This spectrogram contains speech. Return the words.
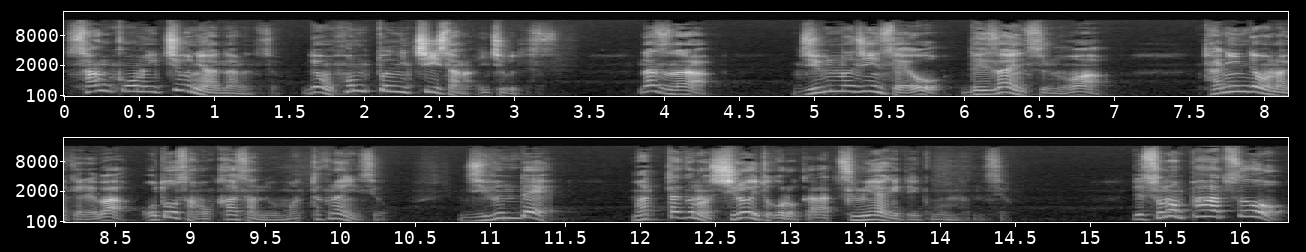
参考の一部にはなるんですよ。でも本当に小さな一部です。なぜなら、自分の人生をデザインするのは、他人でもなければお父さんお母さんでも全くないんですよ。自分で全くの白いところから積み上げていくものなんですよ。でそのパーツを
